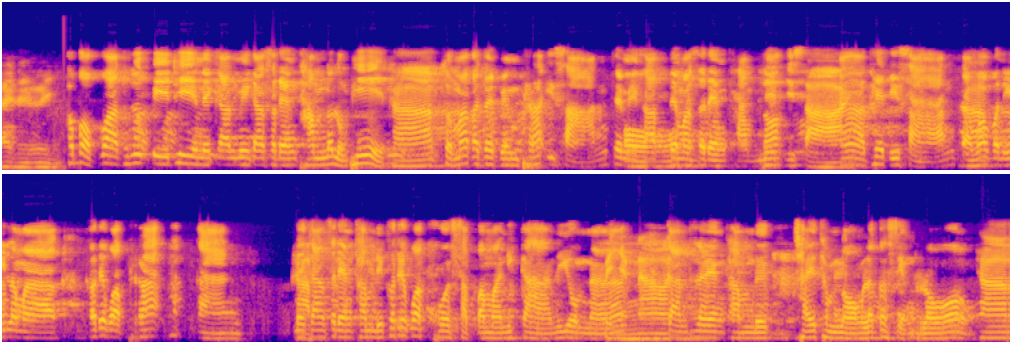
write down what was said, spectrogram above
ได้เลยเขาบอกว่าทุกๆปีที่ในการมีการแสดงธรรมนะหลวงพี่ครับส่วนมากก็จะเป็นพระอีสานใช่ไหมครับอ๋อได้มาแสดงธรรมเทศเนาะอีสานอ่าเทศอีสาน แต่ครับว่าวันนี้เรามาเขาเรียกว่าพระภาคกลางครับ ในการแสดงธรรมนี้เขาเรียกว่าโคสัปปมานิกานิยมนะเป็นอย่างนั้นการแสดงธรรมโดยใช้ทำนองแล้วก็เสียงร้องครับ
